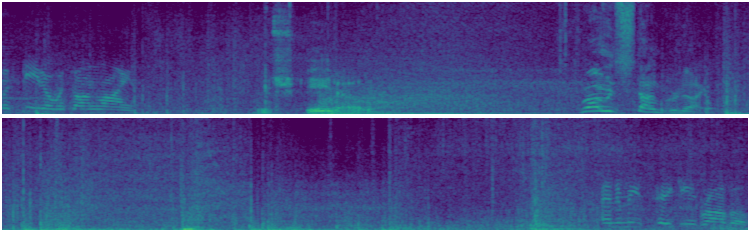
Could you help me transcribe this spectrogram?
Mosquito is online. Stun grenade. Enemies taking Bravo.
